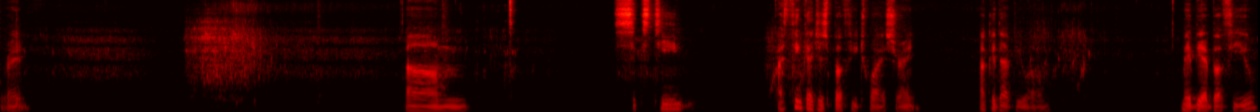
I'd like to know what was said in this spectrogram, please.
Right? Um, 16. I think I just buff you twice, right? How could that be wrong? Maybe I buff you?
